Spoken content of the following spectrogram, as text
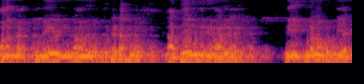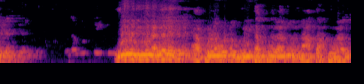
మనం కట్టుకునేవి మనం ఏదో పుట్టేటప్పుడు నా దేవుడిని నేను అడగలేదు నీ కులం పుట్టి అని మీరు మీరు అడగలేదు ఆ కులం పుట్టు మీ తప్పు కాదు నా తప్పు కాదు.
